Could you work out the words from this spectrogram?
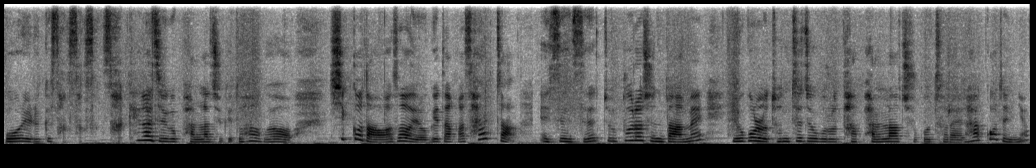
머리 이렇게 싹싹싹 싹 해가지고 발라주기도 하고요. 씻고 나와서 여기다가 살짝 에센스 좀 뿌려준 다음에 이걸로 전체적으로 다 발라주고 드라이를 하거든요.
